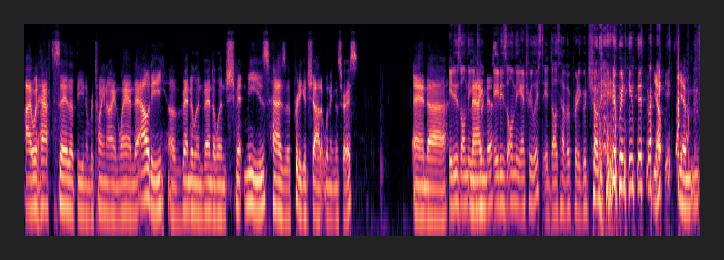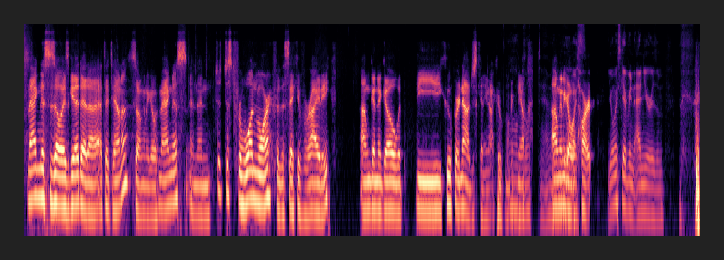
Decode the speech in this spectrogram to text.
I would have to say that the number 29 Land Audi of van der Linde, Vanderlyn, Schmidt, Mies has a pretty good shot at winning this race. And uh, it is on the entry, Magnus. it is on the entry list. It does have a pretty good shot at winning this race. Yep. yeah, Magnus is always good at uh, at Daytona, so I'm going to go with Magnus. And then just just for one more, for the sake of variety, I'm going to go with the Cooper. No, just kidding, not Cooper Oh, McNeil. God damn it. I'm going to You go with Hart. You almost gave me an aneurysm.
